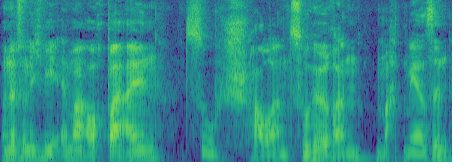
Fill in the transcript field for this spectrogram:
Und natürlich wie immer auch bei allen Zuschauern, Zuhörern. Macht mehr Sinn.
